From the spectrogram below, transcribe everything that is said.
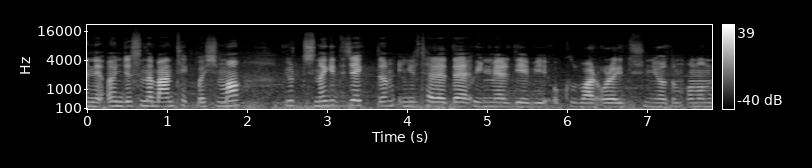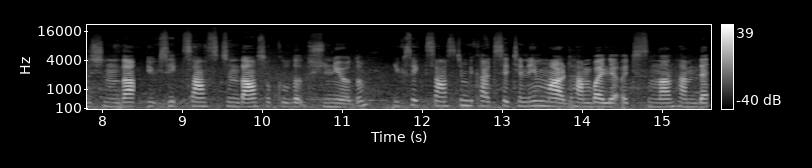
Hani öncesinde ben tek başıma yurt dışına gidecektim. İngiltere'de Queen Mary diye bir okul var. Orayı düşünüyordum. Onun dışında yüksek lisans için dans okulu da düşünüyordum. Yüksek lisans için birkaç seçeneğim vardı. Hem bale açısından hem de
